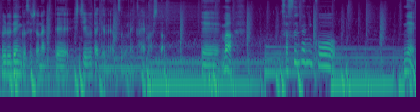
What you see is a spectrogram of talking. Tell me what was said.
フルレングスじゃなくて七分丈のやつをね買いました。でまあさすがにこうね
